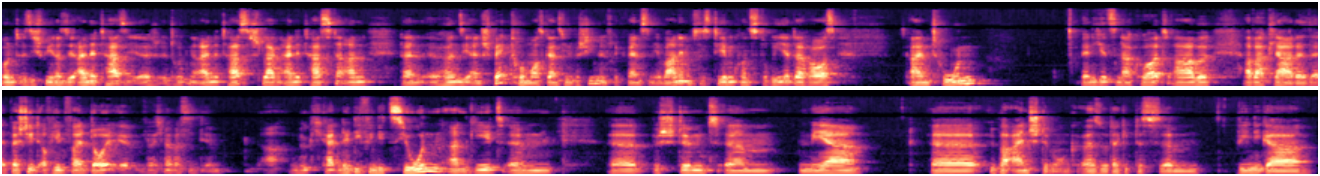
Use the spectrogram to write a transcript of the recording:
und Sie spielen also eine Taste, äh, drücken eine Taste, schlagen eine Taste an, dann äh, hören Sie ein Spektrum aus ganz vielen verschiedenen Frequenzen. Ihr Wahrnehmungssystem konstruiert daraus einen Ton. Wenn ich jetzt einen Akkord habe, aber klar, da, besteht auf jeden Fall, äh, sag ich mal, was die äh, Möglichkeiten der Definition angeht, ähm, äh, bestimmt ähm, mehr äh, Übereinstimmung. Also da gibt es ähm, weniger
